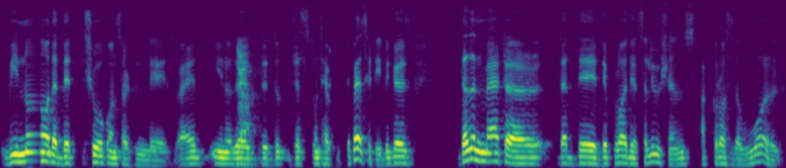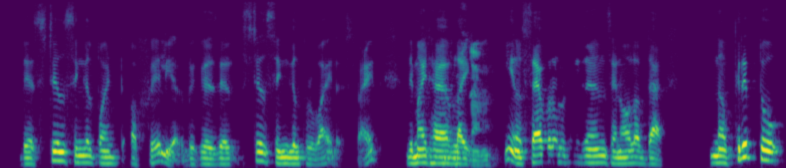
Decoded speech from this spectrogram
We know that they choke on certain days, right? You know, yeah. they just don't have capacity because it doesn't matter that they deploy their solutions across the world they're still single point of failure because they're still single providers right they might have like you know several regions and all of that now crypto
